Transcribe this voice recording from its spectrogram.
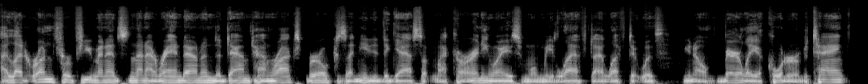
I let it run for a few minutes and then I ran down into downtown Roxboro because I needed to gas up my car anyways. And when we left, I left it with, you know, barely a quarter of a tank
